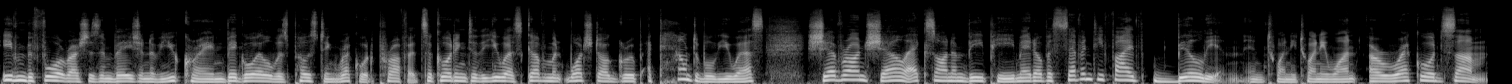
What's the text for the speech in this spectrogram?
Even before Russia's invasion of Ukraine, big oil was posting record profits. According to the U.S. government watchdog group Accountable U.S., Chevron, Shell, Exxon, and BP made over 75 billion in 2021, a record sum.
